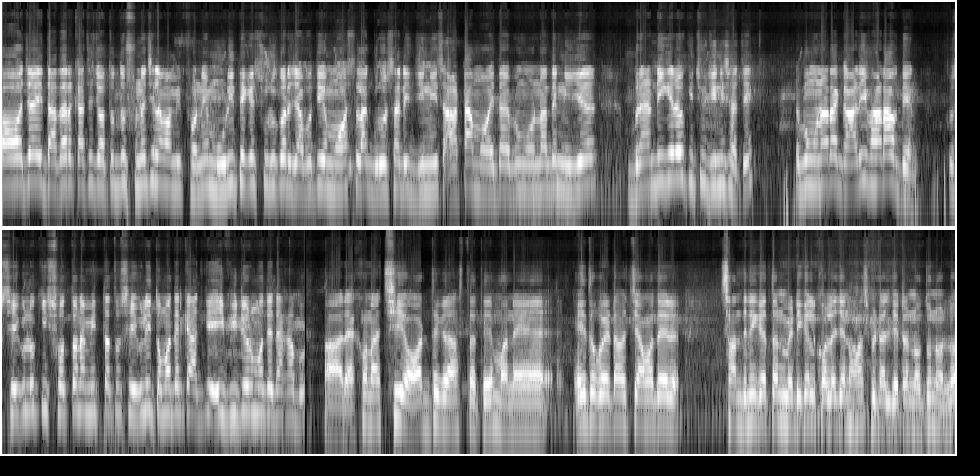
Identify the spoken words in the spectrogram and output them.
পাওয়া যায় দাদার কাছে যতদূর শুনেছিলাম আমি ফোনে, মুড়ি থেকে শুরু করে যাবতীয় মশলা গ্রোসারি জিনিস, আটা, ময়দা এবং ওনাদের নিজের ব্র্যান্ডিংয়েরও কিছু জিনিস আছে এবং ওনারা গাড়ি ভাড়াও দেন। তো সেগুলো কি সত্য না মিথ্যা? তো সেগুলি তোমাদেরকে আজকে এই ভিডিওর মধ্যে দেখাবো। আর এখন আছি অর্ধেক রাস্তাতে মানে এই তো এটা হচ্ছে আমাদের Shantiniketan medical college and hospital, যেটা নতুন হলো।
